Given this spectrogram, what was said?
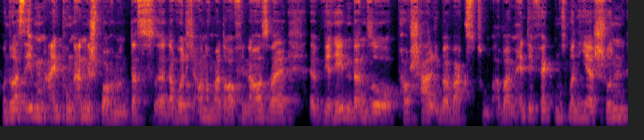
Und du hast eben einen Punkt angesprochen und das, äh, da wollte ich auch noch mal drauf hinaus, weil äh, wir reden dann so pauschal über Wachstum, aber im Endeffekt muss man hier schon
